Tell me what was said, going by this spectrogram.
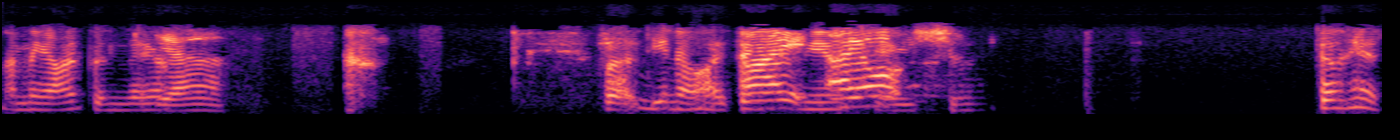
I mean, I've been there. Yeah. but, you know, I think I, communication. I, Go ahead.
